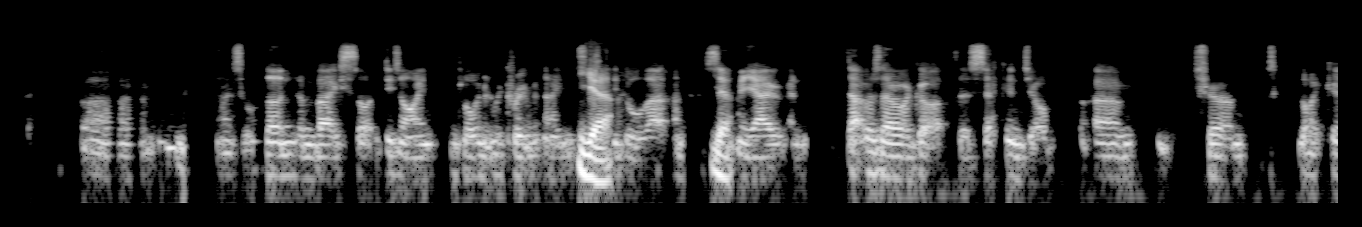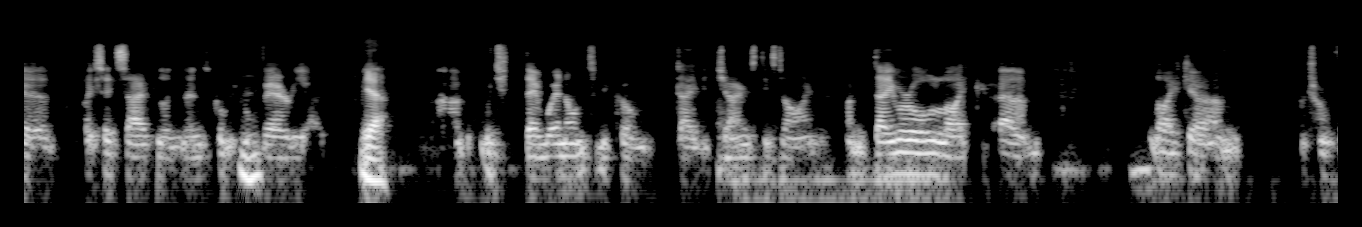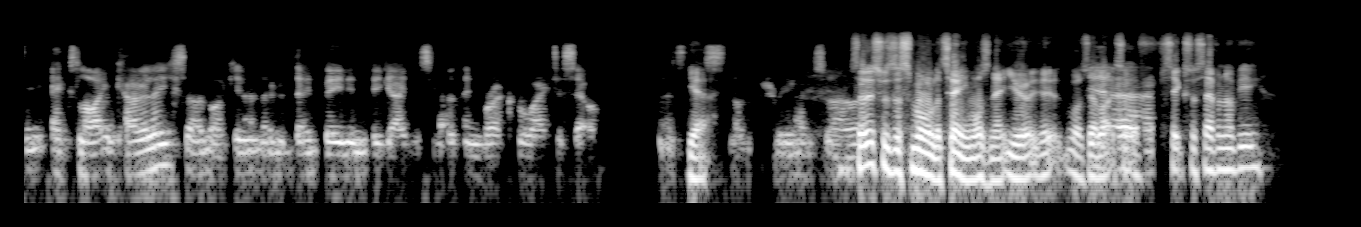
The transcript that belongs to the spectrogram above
uh, you know, sort of London based like design employment recruitment agencies Yeah. did all that and sent me out and that was how I got the second job um, which um, like uh, like I said South London a company called Vario Yeah. um, which then went on to become David Jones Design, and they were all like, um, like um, I'm trying to think, ex Light and Coley. So like you know they they'd been in big agency, but then broke away to set up. Yeah. as. So, uh, So this was a smaller team, wasn't it? You it- was there like sort of six or seven of you?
